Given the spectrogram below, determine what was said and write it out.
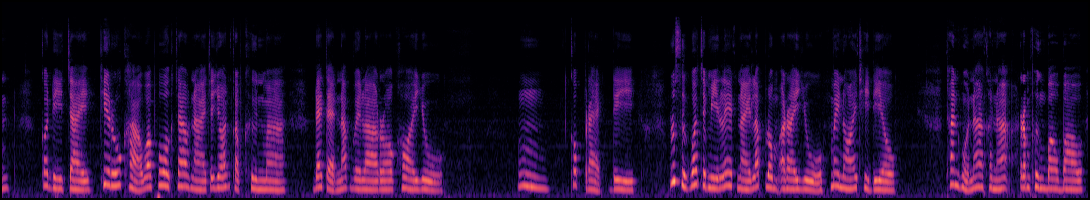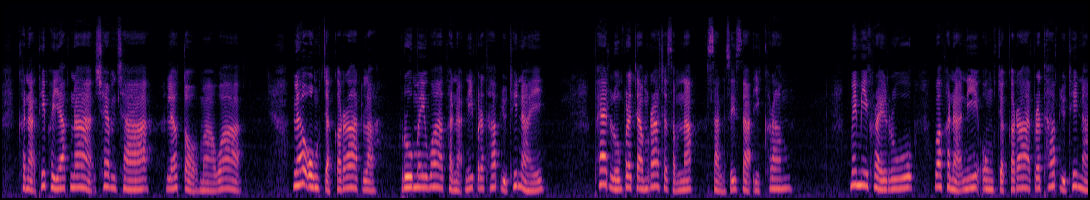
ก็ดีใจที่รู้ข่าวว่าพวกเจ้านายจะย้อนกลับคืนมา ได้แต่นับเวลารอคอยอยู่ อืม ก็แปลกดี รู้สึกว่าจะมีเลดในรับลมอะไรอยู่ ไม่น้อยทีเดียว ท่านหัวหน้าคณะรำพึงเบาๆ ขณะที่พยักหน้าแช่มช้า แล้วต่อมาว่า แล้วองค์จักรราชละ่ะ รู้ไหมว่าขณะนี้ประทับอยู่ที่ไหน แพทย์หลวงประจำราชสำนักสั่นศีรษะอีกครั้ง ไม่มีใครรู้ว่าขณะนี้องค์จักรราชประทับอยู่ที่ไหน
